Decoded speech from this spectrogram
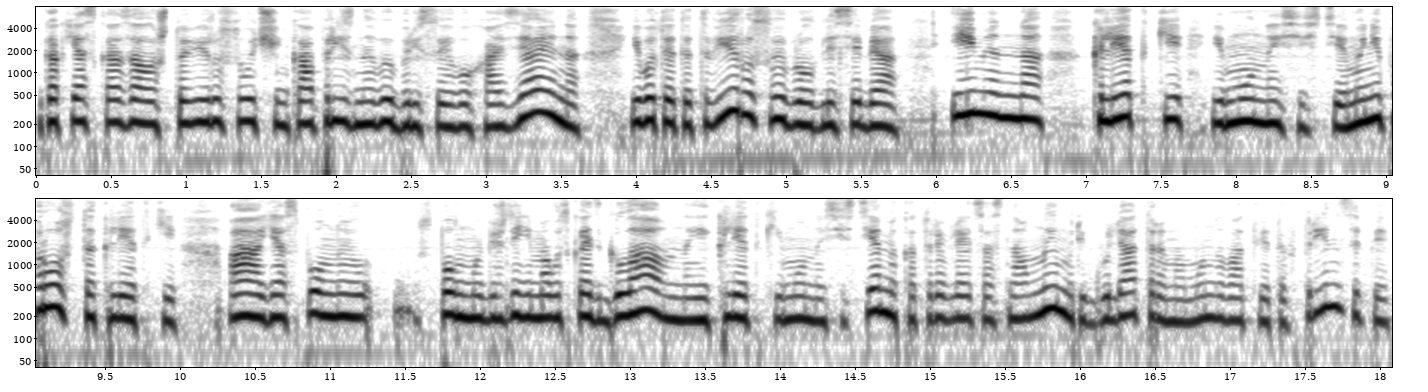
И, как я сказала, что вирус очень капризный в выборе своего хозяина. И вот этот вирус выбрал для себя именно клетки иммунной системы. Не просто клетки, а я с, полную, с полным убеждением могу сказать, главные клетки иммунной системы, которые являются основным регулятором иммунного ответа. В принципе,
